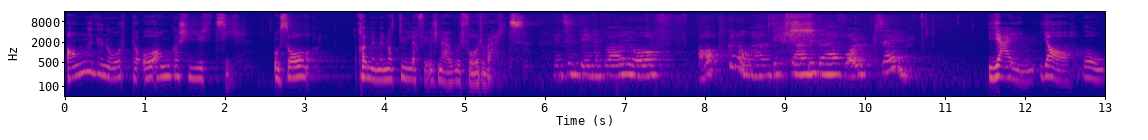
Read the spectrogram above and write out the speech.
anderen Orten auch engagiert sind. Und so kommen wir natürlich viel schneller vorwärts. Jetzt sind in ein paar Jahren abgenommen. Haben Sie ständig den Erfolg gesehen? Jein, ja, wohl.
